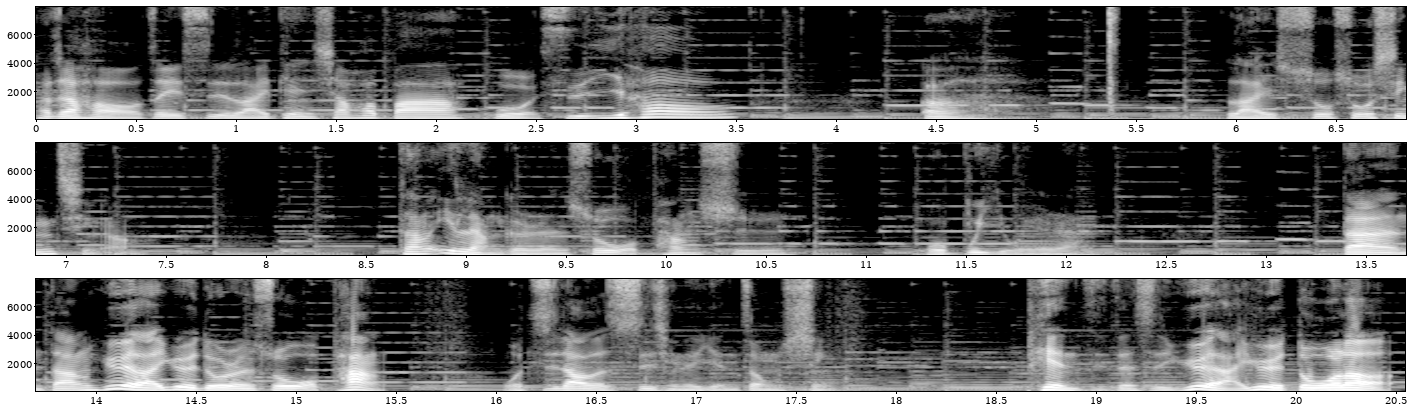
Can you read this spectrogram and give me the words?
大家好，这里是来电消化吧，我是一号。呃，来说说心情啊。当一两个人说我胖时，我不以为然。但当越来越多人说我胖，我知道了事情的严重性，骗子真是越来越多了。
